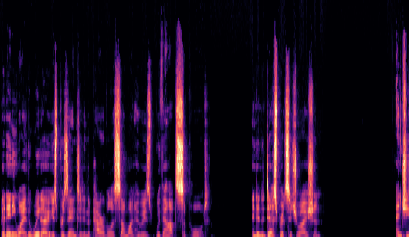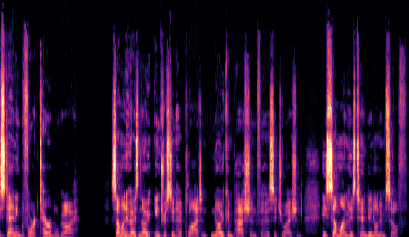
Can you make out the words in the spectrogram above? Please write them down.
But anyway, the widow is presented in the parable as someone who is without support and in a desperate situation. And she's standing before a terrible guy. Someone who has no interest in her plight and no compassion for her situation. He's someone who's turned in on himself.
